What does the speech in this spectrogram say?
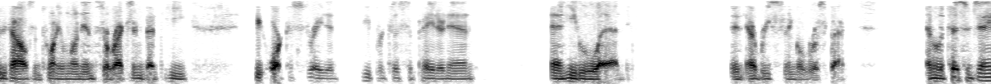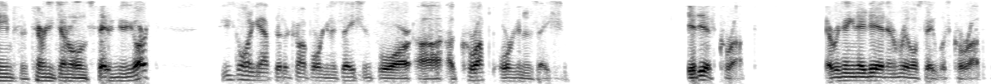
2021 insurrection that he he orchestrated, he participated in, and he led in every single respect. And Letitia James, Attorney General in the state of New York, she's going after the Trump organization for uh, a corrupt organization. It is corrupt. Everything they did in real estate was corrupt,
